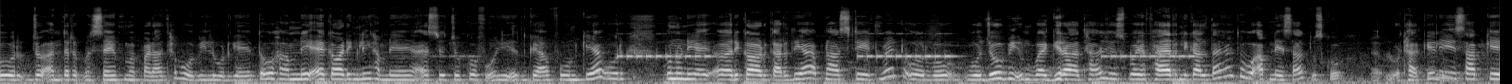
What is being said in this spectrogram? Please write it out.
और जो अंदर सेफ़ में पड़ा था, वो भी लूट गए। तो हमने अकॉर्डिंगली हमने एस एच ओ को फ़ोन फ़ोन किया और उन्होंने रिकॉर्ड कर दिया अपना स्टेटमेंट और वो वो जो भी उनका गिरा था, जिसको फायर निकलता है तो वो अपने साथ उसको उठा के लिए सब के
